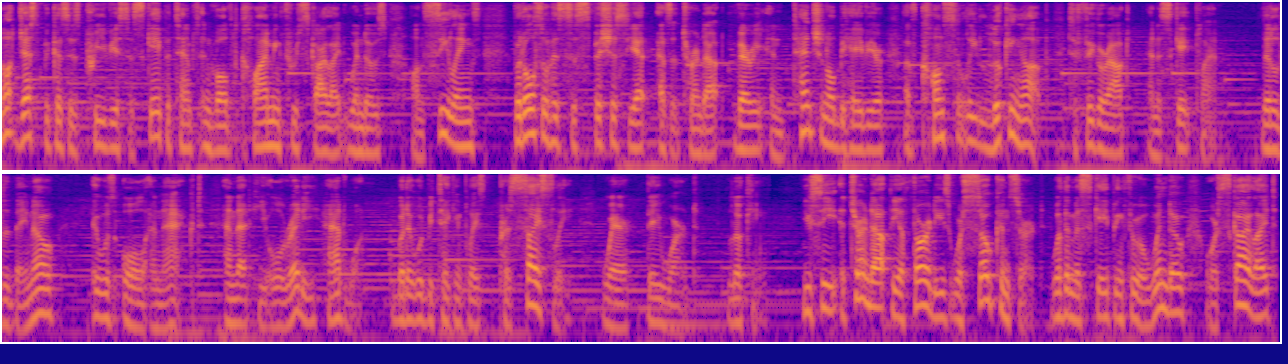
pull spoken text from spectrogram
Not just because his previous escape attempts involved climbing through skylight windows on ceilings, but also his suspicious yet, as it turned out, very intentional behavior of constantly looking up to figure out an escape plan. Little did they know, it was all an act, and that he already had one but it would be taking place precisely where they weren't looking. You see, it turned out the authorities were so concerned with him escaping through a window or skylight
